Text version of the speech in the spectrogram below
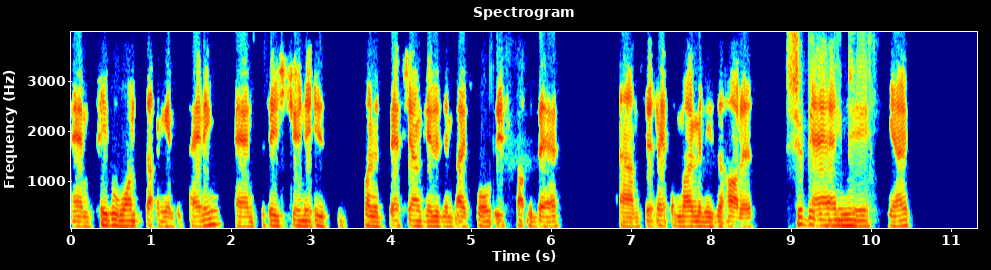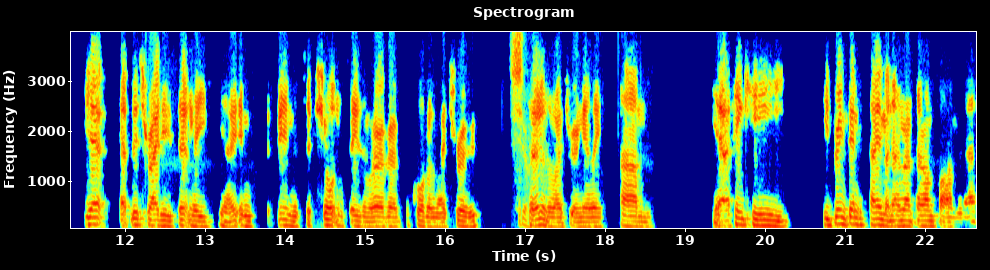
and people want something entertaining. And Tatis Jr. is one of the best young hitters in baseball, if not the best. Um, certainly at the moment, he's the hottest. Should be and, MVP. You know, yeah, at this rate, he's certainly you know in in the shortened season, we're over a quarter of the way through, sure. third of the way through, nearly. Um, yeah, I think he he brings entertainment, and, and I'm fine with that.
